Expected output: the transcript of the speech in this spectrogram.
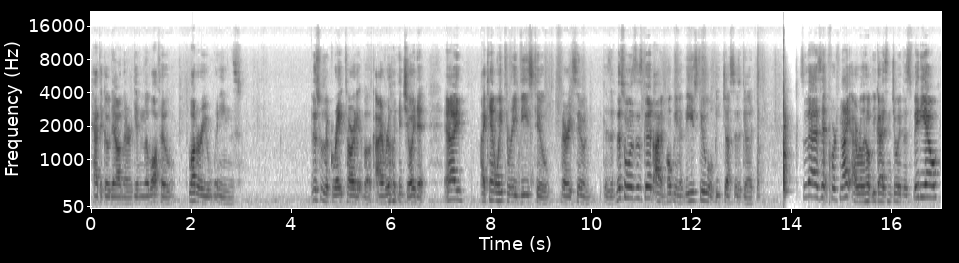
had to go down there and give him the lotto lottery winnings. This was a great Target book. I really enjoyed it. And I I can't wait to read these two very soon. Because if this one was as good, I'm hoping that these two will be just as good. So that is it for tonight. I really hope you guys enjoyed this video.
